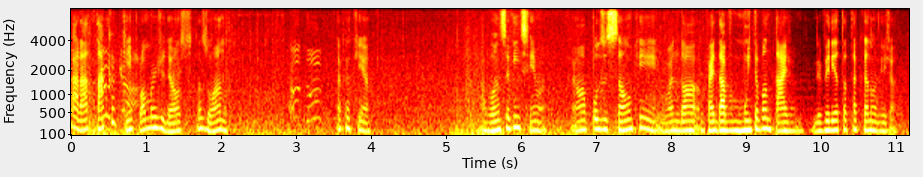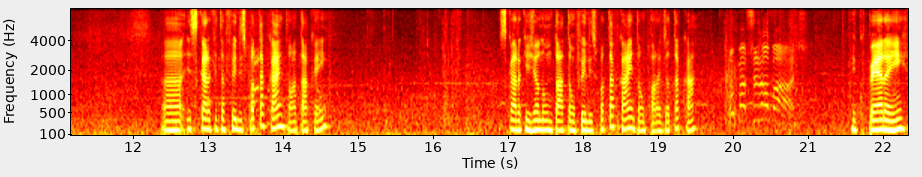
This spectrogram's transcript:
Cara, ataca aqui, pelo amor de Deus. Tá zoando. Ataca aqui, ó. Avança aqui em cima. É uma posição que vai dar, vai dar muita vantagem. Deveria estar tá atacando ali já. Uh, esse cara aqui tá feliz pra atacar, então ataca aí. Esse cara aqui já não tá tão feliz pra atacar, então para de atacar. Recupera aí.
